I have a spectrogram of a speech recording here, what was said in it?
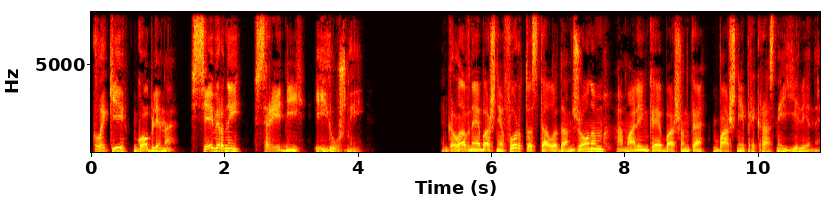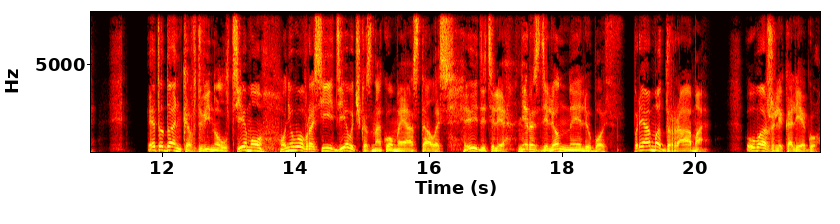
Клыки гоблина. Северный, средний и южный. Главная башня форта стала донжоном, а маленькая башенка — башней прекрасной Елены. Это Данька вдвинул тему, у него в России девочка знакомая осталась, видите ли, неразделенная любовь. Прямо драма. Уважили коллегу.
